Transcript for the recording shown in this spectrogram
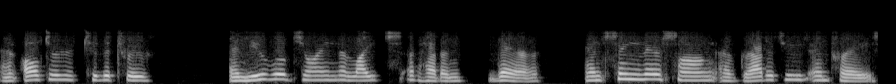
an altar to the truth, and you will join the lights of heaven there and sing their song of gratitude and praise.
